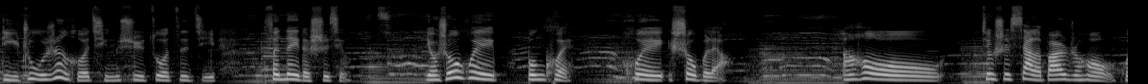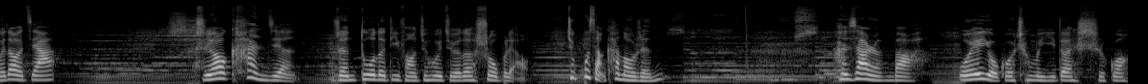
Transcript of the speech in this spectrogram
抵住任何情绪，做自己分内的事情，有时候会崩溃，会受不了，然后就是下了班之后回到家，只要看见。人多的地方就会觉得受不了，就不想看到人，很吓人吧？我也有过这么一段时光，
